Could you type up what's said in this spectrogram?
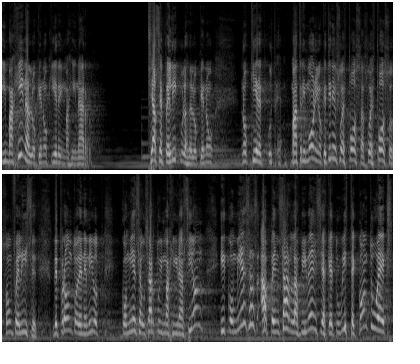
imagina lo que no quiere imaginar. Se hace películas de lo que no, no quiere. matrimonio que tienen su esposa, su esposo, son felices. De pronto el enemigo comienza a usar tu imaginación y comienzas a pensar las vivencias que tuviste con tu ex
